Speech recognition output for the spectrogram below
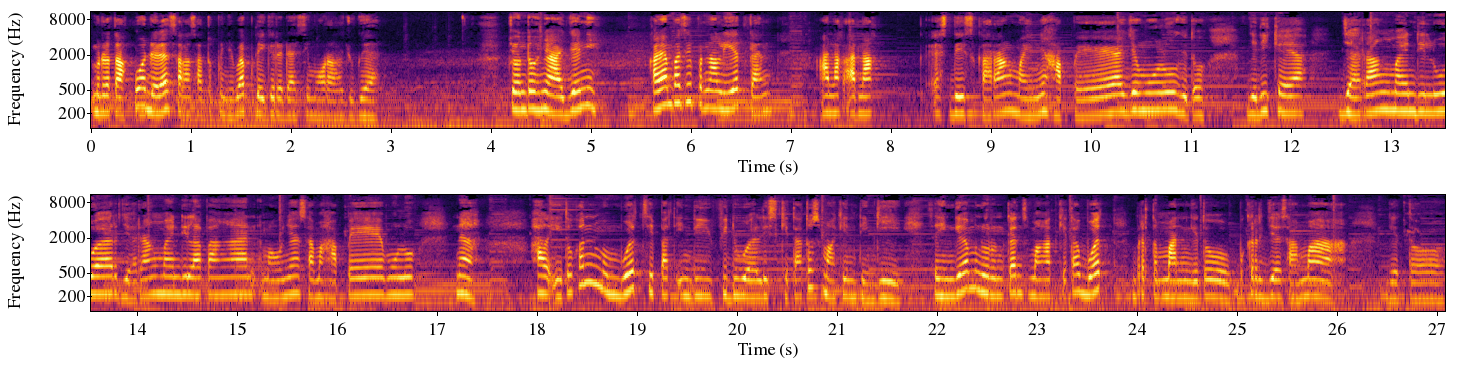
menurut aku adalah salah satu penyebab degradasi moral juga. Contohnya aja nih, kalian pasti pernah lihat kan anak-anak SD sekarang mainnya HP aja mulu gitu jadi kayak jarang main di luar jarang main di lapangan maunya sama HP mulu nah Hal itu kan membuat sifat individualis kita tuh semakin tinggi sehingga menurunkan semangat kita buat berteman gitu, bekerja sama gitu.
